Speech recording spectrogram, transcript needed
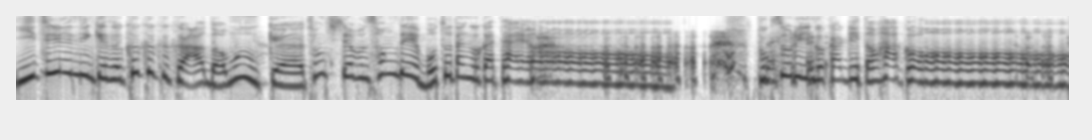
이지은님께서 크크크크 아 너무 웃겨요. 청취자분 성대에 못 터단 것 같아요. 북소리인 것 같기도 하고.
